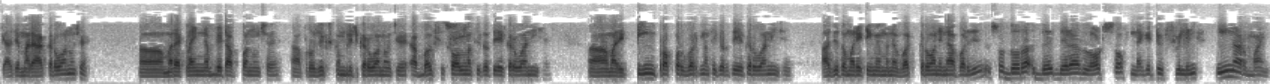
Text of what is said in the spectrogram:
કે આજે મારે આ કરવાનું છે મારે ક્લાયન્ટને અપડેટ આપવાનું છે, આ પ્રોજેક્ટ કમ્પ્લીટ કરવાનો છે, આ બગ્સ સોલ્વ નથી થતી એ કરવાની છે મારી ટીમ પ્રોપર વર્ક નથી કરતી એ કરવાની છે, આજે તો મારી ટીમે મને વર્ક કરવાની ના પાડી so there are lots of negative feelings in our mind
